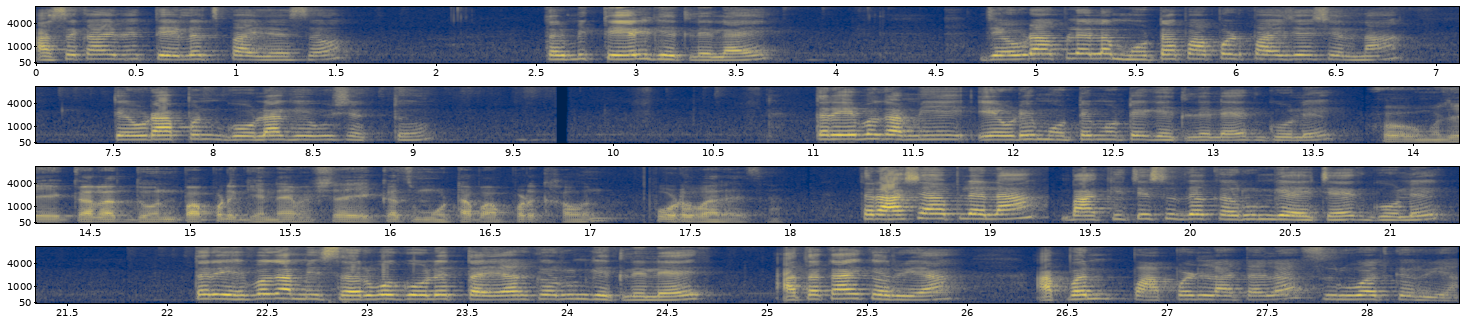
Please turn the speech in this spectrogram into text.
असं काय नाही तेलच पाहिजे असं. तर मी तेल घेतलेलं आहे. जेवढा आपल्याला मोठा पापड पाहिजे असेल ना तेवढा आपण गोला घेऊ शकतो. तर हे बघा मी एवढे मोठे मोठे घेतलेले आहेत गोले. हो म्हणजे एकाला दोन पापड घेण्यापेक्षा एकच मोठा पापड खाऊन पोट भरायचा. तर अशा आपल्याला बाकीचे सुद्धा करून घ्यायचे आहेत गोले. तर हे बघा मी सर्व गोले तयार करून घेतलेले आहेत. आता काय करूया? आपण पापड लाटायला सुरुवात करूया.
